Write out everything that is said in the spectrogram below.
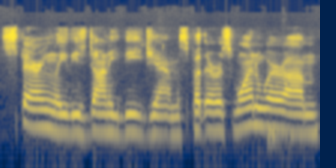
sparingly these Donnie B gems, but there was one where um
